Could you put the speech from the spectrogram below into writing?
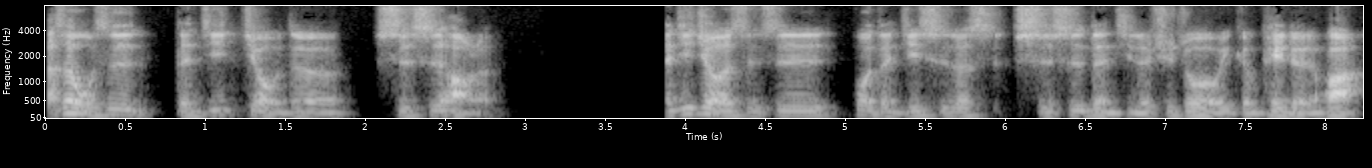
假设我是等级九的史诗好了，等级九的史诗或等级十的史史诗等级的去做一个配对的话，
